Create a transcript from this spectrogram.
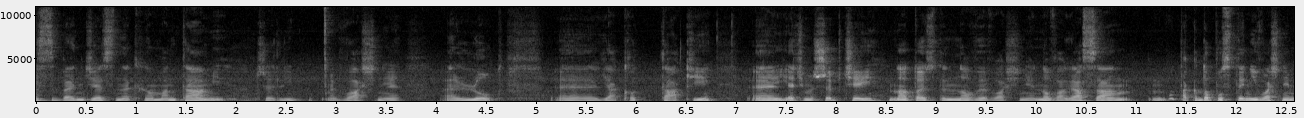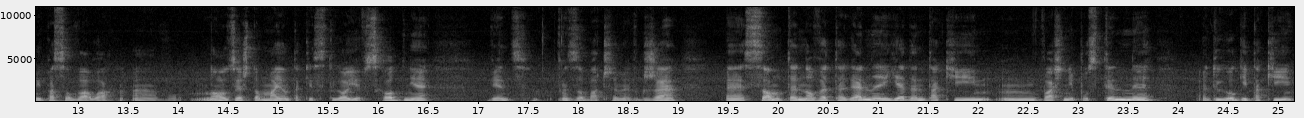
Ice będzie z nekromantami, czyli właśnie lód jako taki. E, Jedźmy szybciej. No to jest ten nowy właśnie, nowa rasa. No tak do pustyni właśnie mi pasowała. E, No zresztą mają takie stroje wschodnie, więc zobaczymy w grze. E, Są te nowe tereny. Jeden taki mm, właśnie pustynny, drugi taki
